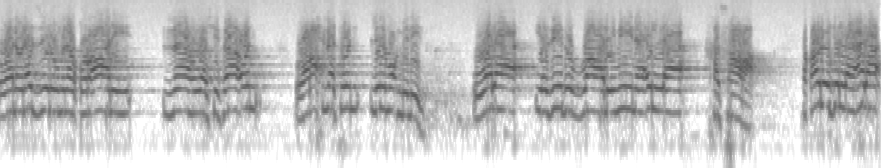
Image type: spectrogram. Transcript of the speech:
وننزل من القرآن ما هو شفاء ورحمة للمؤمنين ولا يزيد الظالمين إلا خسارا فقوله جل وعلا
